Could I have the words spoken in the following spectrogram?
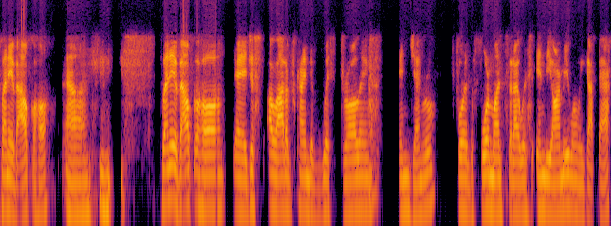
plenty of alcohol. Um, plenty of alcohol, uh, just a lot of kind of withdrawing in general for the four months that I was in the army when we got back.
